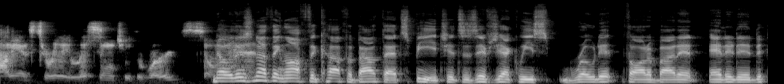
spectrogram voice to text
audience to really listen to the words. So no, there's nothing off the cuff about that speech. It's as if Jaques wrote it, thought about it, edited,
